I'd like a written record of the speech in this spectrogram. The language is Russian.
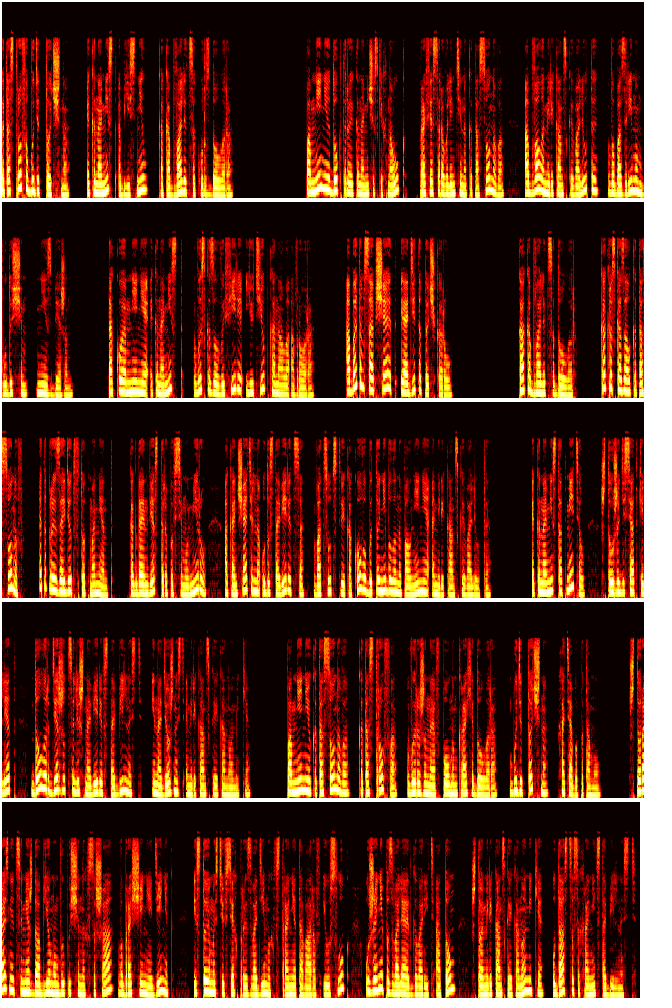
Катастрофа будет точно. Экономист объяснил, как обвалится курс доллара. По мнению доктора экономических наук, профессора Валентина Катасонова, обвал американской валюты в обозримом будущем неизбежен. Такое мнение экономист высказал в эфире YouTube-канала «Аврора». Об этом сообщает и адита.ру. Как обвалится доллар? Как рассказал Катасонов, это произойдет в тот момент, когда инвесторы по всему миру окончательно удостоверятся в отсутствии какого бы то ни было наполнения американской валюты. Экономист отметил, что уже десятки лет доллар держится лишь на вере в стабильность и надежность американской экономики. По мнению Катасонова, катастрофа, выраженная в полном крахе доллара, будет точно хотя бы потому, что разница между объемом выпущенных в США в обращение денег и стоимостью всех производимых в стране товаров и услуг уже не позволяет говорить о том, что американской экономике удастся сохранить стабильность.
